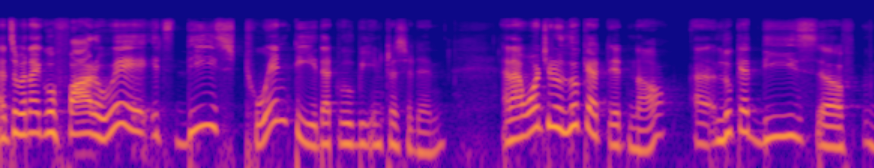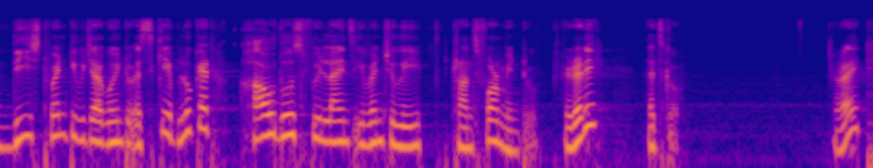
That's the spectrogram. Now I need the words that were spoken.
And so when I go far away, it's these 20 that we'll be interested in. And I want you to look at it now. Uh, look at these, uh, these 20 which are going to escape. Look at how those field lines eventually transform into. Are you ready? Let's go. All right,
